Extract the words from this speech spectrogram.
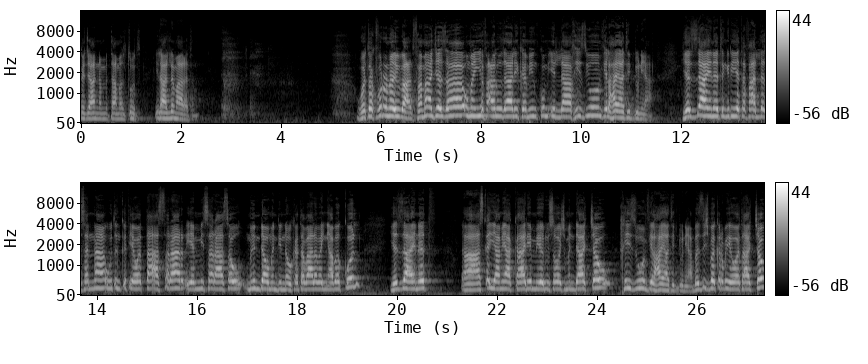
ከጃሃንም የምታመልጡት? ይላል ማለት ነው። ወተክፍሩነ ቢባዕድ ፈማ ጀዛኡ መን የፍዓሉ ዛሊከ ሚንኩም ኢላ ኺዝዩን ፊ ልሀያት ዱኒያ የዛ አይነት እንግዲህ የተፋለሰና ውጥንቅጥ የወጣ አሰራር የሚሰራ ሰው ምንዳው ምንድን ነው ከተባለ በኛ በኩል የዛ አይነት አስቀያሚ አካሃድ የሚሄዱ ሰዎች ምንዳቸው? ኺዝውን ፊል ሀያት ዱኒያ በዚች በቅርብ ህይወታቸው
